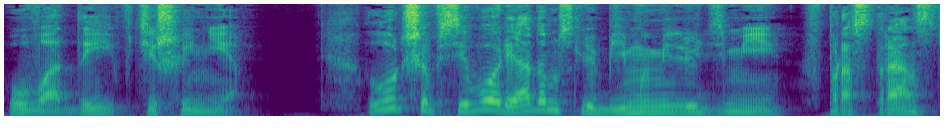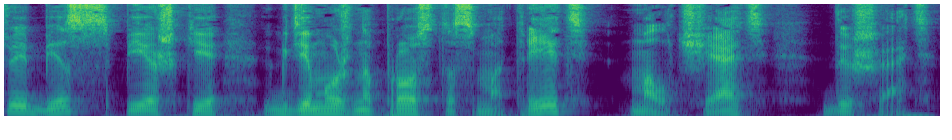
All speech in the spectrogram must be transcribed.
у воды, в тишине. Лучше всего рядом с любимыми людьми, в пространстве без спешки, где можно просто смотреть, молчать, дышать.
